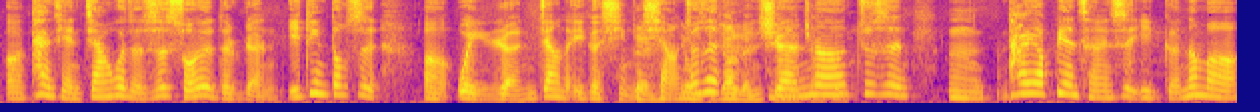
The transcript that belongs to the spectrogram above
呃探险家或者是所有的人一定都是呃伟人这样的一个形象，就是人呢就是嗯他要变成是一个那么。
